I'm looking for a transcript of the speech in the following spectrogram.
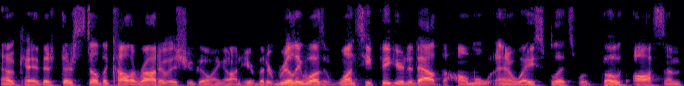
okay, there's there's still the Colorado issue going on here, but it really wasn't. Once he figured it out, the home and away splits were both awesome,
